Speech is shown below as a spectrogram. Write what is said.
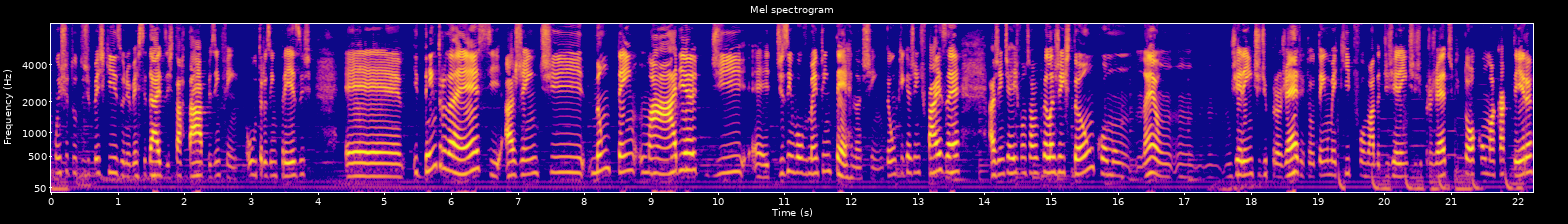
com institutos de pesquisa, universidades, startups, enfim, outras empresas. É, e dentro da S, a gente não tem uma área de é, desenvolvimento interno, assim. Então, o que, que a gente faz é, a gente é responsável pela gestão como um, né, um, um gerente de projeto, então eu tenho uma equipe formada de gerentes de projetos que tocam uma carteira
